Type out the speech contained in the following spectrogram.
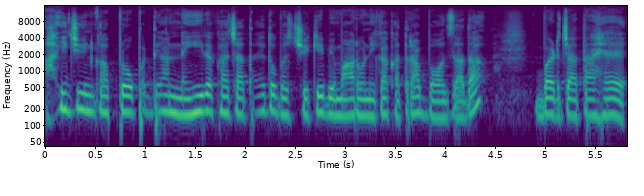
हाइजीन का प्रॉपर ध्यान नहीं रखा जाता है तो बच्चे के बीमार होने का खतरा बहुत ज़्यादा बढ़ जाता है।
